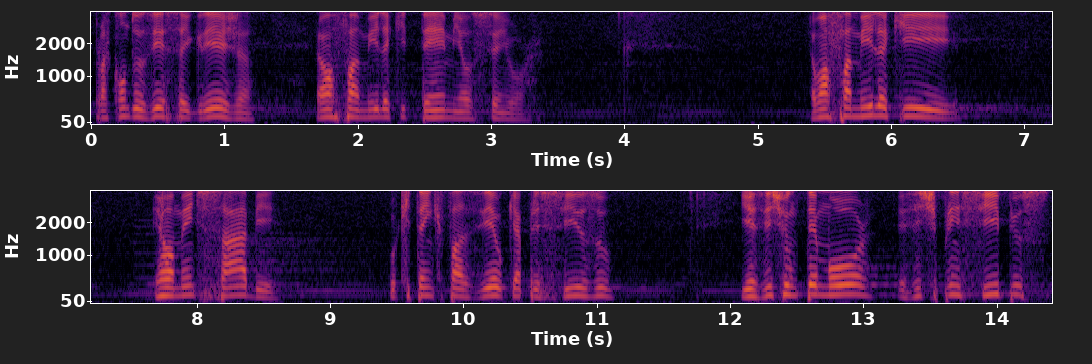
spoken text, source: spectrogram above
para conduzir essa igreja, é uma família que teme ao Senhor. É uma família que realmente sabe o que tem que fazer, o que é preciso. E existe um temor, existem princípios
